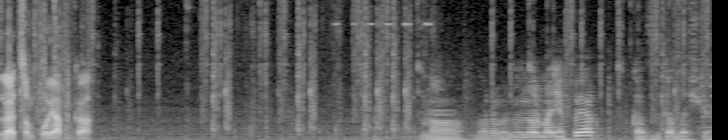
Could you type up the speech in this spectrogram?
Lecą po jabłka. No, norm no normalnie jak jabłka, zgadza się.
